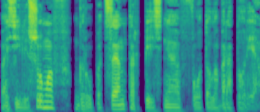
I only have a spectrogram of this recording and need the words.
Василий Шумов, группа «Центр», песня «Фотолаборатория».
